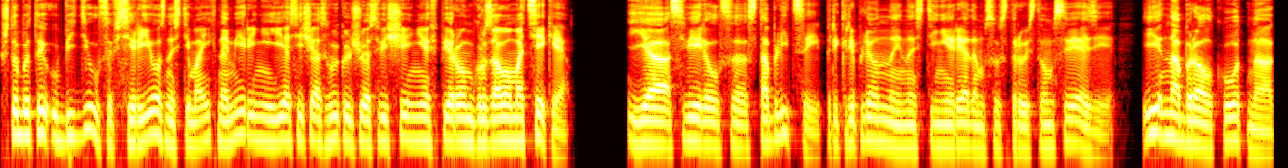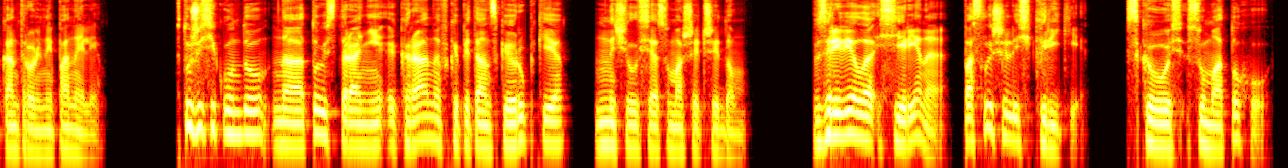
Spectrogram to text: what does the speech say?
Чтобы ты убедился в серьезности моих намерений, я сейчас выключу освещение в первом грузовом отсеке». Я сверился с таблицей, прикрепленной на стене рядом с устройством связи, и набрал код на контрольной панели. В ту же секунду на той стороне экрана в капитанской рубке начался сумасшедший дом. Взревела сирена, послышались крики. Сквозь суматоху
